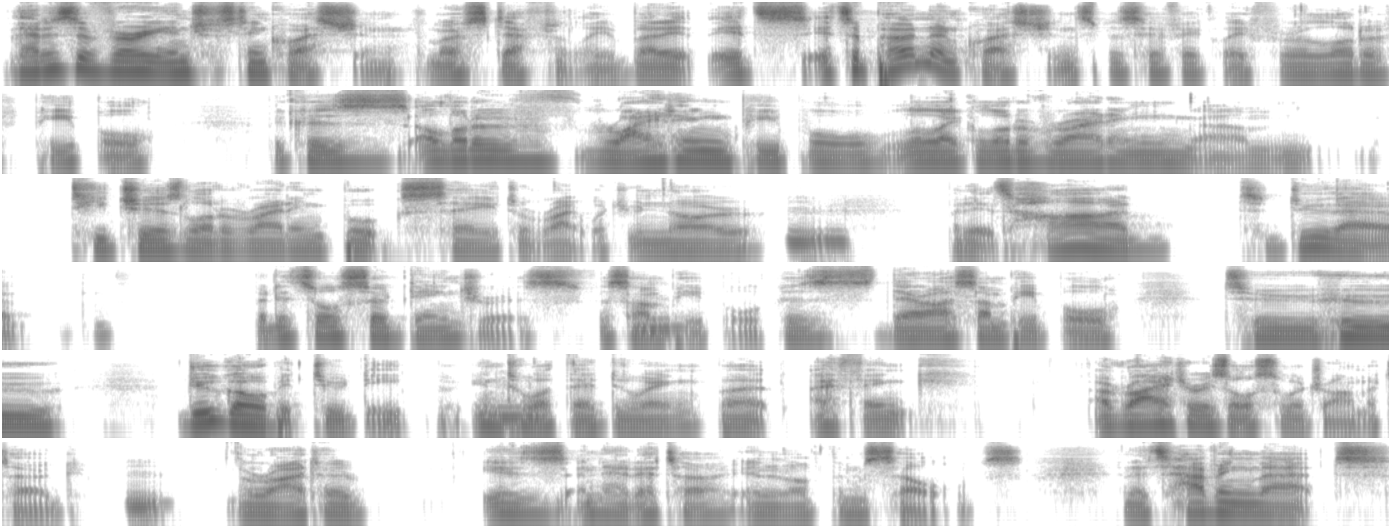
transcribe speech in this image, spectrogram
That is a very interesting question, most definitely. But it, it's it's a pertinent question specifically for a lot of people because a lot of writing people, like a lot of writing um, teachers, a lot of writing books say to write what you know, Mm. but it's hard to do that. But it's also dangerous for some Mm. people because there are some people to who do go a bit too deep into Mm. what they're doing. But I think a writer is also a dramaturg. Mm. A writer is an editor in and of themselves, and it's having that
